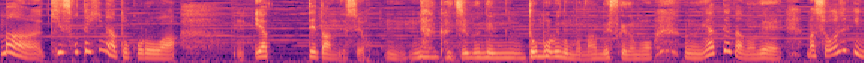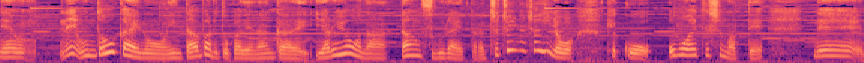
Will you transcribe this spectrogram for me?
まあ、基礎的なところはやってたんですよ。うん。なんか自分でどもるのもなんですけども、うん、やってたので、まあ正直ね、ね、運動会のインターバルとかでなんかやるようなダンスぐらいやったら、ちょちょいのちょいで結構覚えてしまって、で、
